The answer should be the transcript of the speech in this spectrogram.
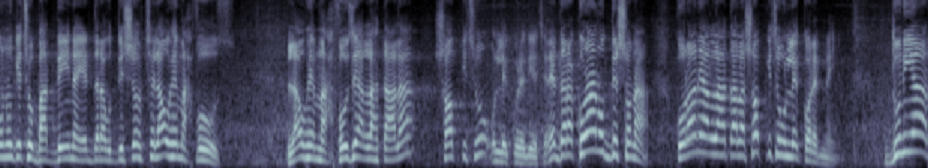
কোনো কিছু বাদ দেই না এর দ্বারা উদ্দেশ্য হচ্ছে লাউহে মাহফুজ। লাউহে মাহফুজে আল্লাহ তাআলা সব কিছু উল্লেখ করে দিয়েছেন। এর দ্বারা কোরআন উদ্দেশ্য না। কোরআনে আল্লাহ তাআলা সব কিছু উল্লেখ করেন নাই। দুনিয়ার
